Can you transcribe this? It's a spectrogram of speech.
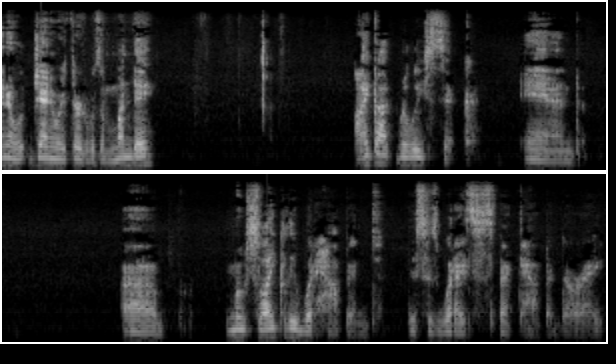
And it, January 3rd was a Monday. I got really sick, and uh, most likely what happened, this is what I suspect happened, all right?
